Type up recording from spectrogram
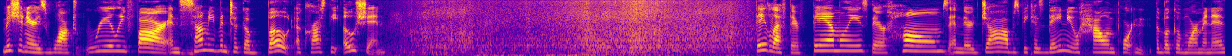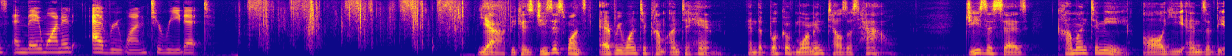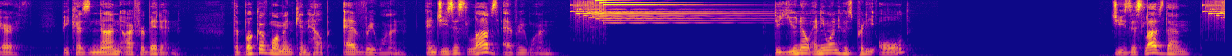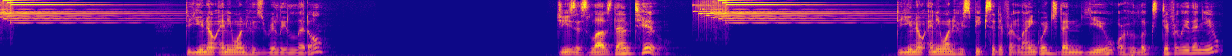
Missionaries walked really far, and some even took a boat across the ocean. They left their families, their homes, and their jobs because they knew how important the Book of Mormon is, and they wanted everyone to read it. Yeah, because Jesus wants everyone to come unto him, and the Book of Mormon tells us how. Jesus says, Come unto me, all ye ends of the earth, because none are forbidden. The Book of Mormon can help everyone, and Jesus loves everyone. Do you know anyone who's pretty old? Jesus loves them. Do you know anyone who's really little? Jesus loves them too. Do you know anyone who speaks a different language than you or who looks differently than you?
